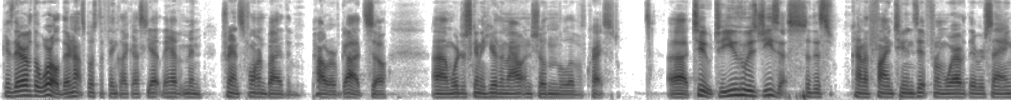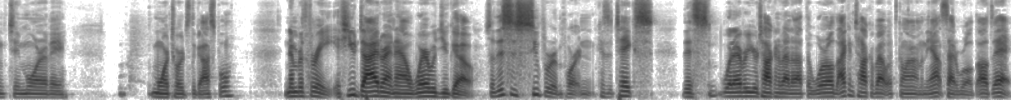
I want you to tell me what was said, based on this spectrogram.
Because they're of the world. They're not supposed to think like us yet. They haven't been transformed by the power of God. So um, we're just going to hear them out and show them the love of Christ. Uh, two, to you who is Jesus. So this kind of fine tunes it from where they were saying to more of a more towards the gospel. Number three, if you died right now, where would you go? So this is super important because it takes this whatever you're talking about about the world. I can talk about what's going on in the outside world all day,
